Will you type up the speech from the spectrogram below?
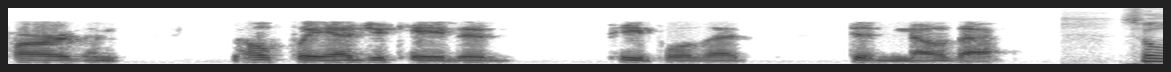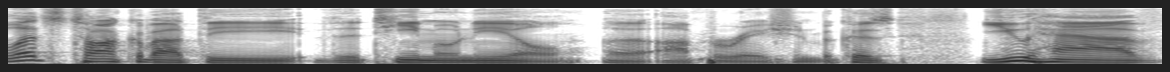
part, and hopefully educated people that didn't know that. So let's talk about the the Team O'Neill uh, operation because you have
